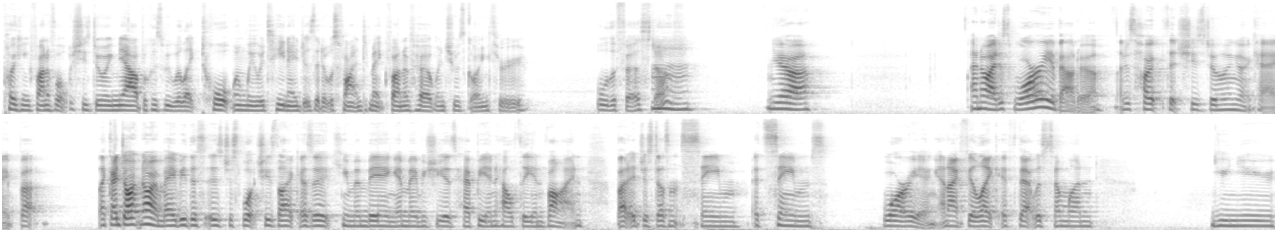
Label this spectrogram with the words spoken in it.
poking fun of what she's doing now because we were like taught when we were teenagers that it was fine to make fun of her when she was going through all the first stuff. Mm. Yeah. I know, I just worry about her. I just hope that she's doing okay. But, like, I don't know. Maybe this is just what she's like as a human being, and maybe she is happy and healthy and fine. But it just doesn't seem, it seems worrying. And I feel like if that was someone you knew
